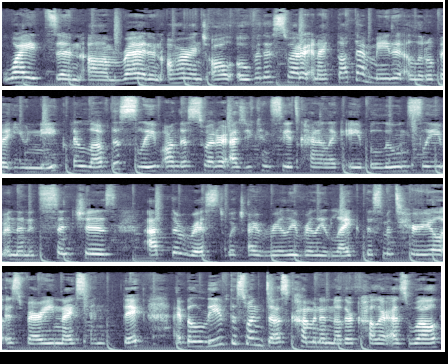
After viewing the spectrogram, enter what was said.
whites and um, red and orange all over this sweater and I thought that made it a little bit unique. I love the sleeve on this sweater. As you can see, it's kind of like a balloon sleeve and then it cinches at the wrist, which I really, really like. This material is very nice and thick. I believe this one does come in another color as well.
